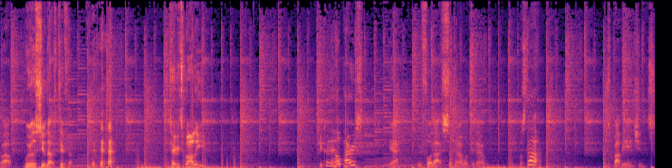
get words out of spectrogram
Wow. We'll assume that was Tifa. Take me to Marlene. You going to help Aeris? Yeah. Before that, it's something I want to know. What's that? It's about the ancients.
